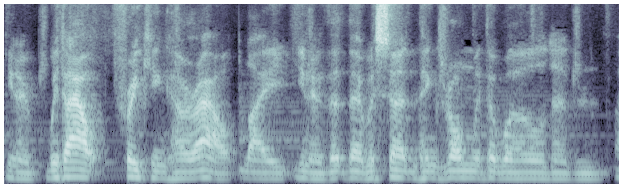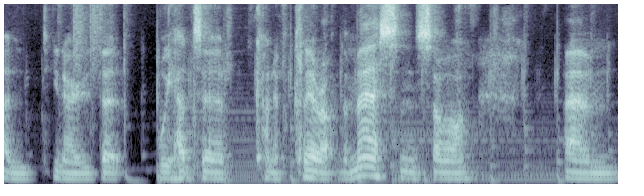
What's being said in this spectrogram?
you know, without freaking her out, like, you know, that there were certain things wrong with the world and and you know, that we had to kind of clear up the mess and so on. Um,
